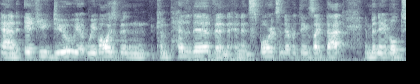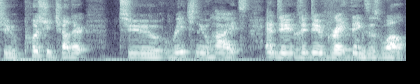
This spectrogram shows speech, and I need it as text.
And if you do, we- we've always been competitive and, and in sports and different things like that and been able to push each other to reach new heights and to, to do great things as well.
